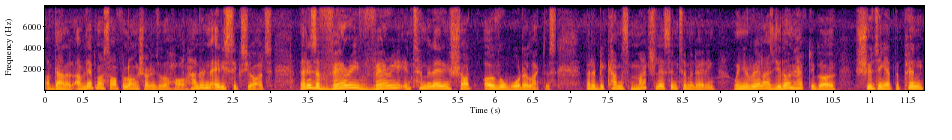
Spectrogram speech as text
I've done it. I've left myself a long shot into the hole, 186 yards. That is a very, very intimidating shot over water like this. But it becomes much less intimidating when you realize you don't have to go shooting at the pin,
